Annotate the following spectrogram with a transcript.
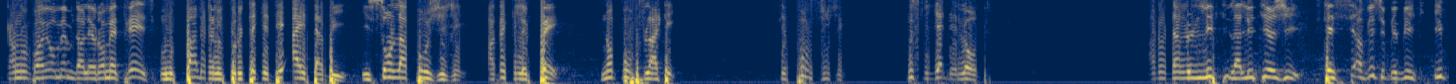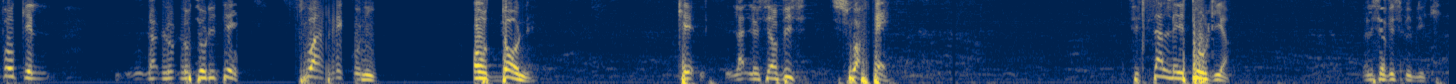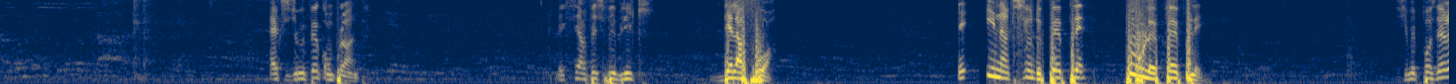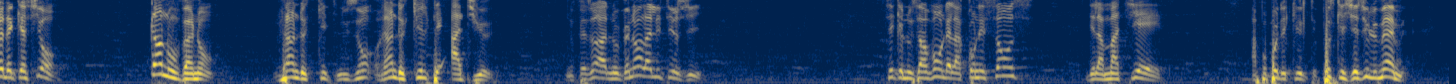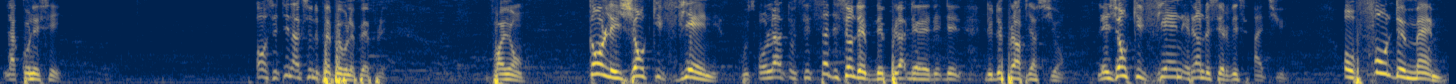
Quand nous voyons même dans les Romains 13, on nous parle de l'autorité que Dieu a établie. Ils sont là pour juger, avec le paix, non pour flatter. C'est pour juger, parce qu'il y a de l'ordre. Alors dans la liturgie, c'est service public. Il faut que l'autorité soit reconnue, ordonne que le service soit fait. C'est ça l'étourgia, le service public. Est-ce que je me fais comprendre? Le service public de la foi et une action de peuple pour le peuple. Je me poserai des questions. Quand nous venons rendre culte, nous culte à Dieu. Nous, faisons, nous venons à la liturgie. C'est que nous avons de la connaissance de la matière à propos de culte. Parce que Jésus lui-même la connaissait. Oh, c'est une action de peuple pour le peuple. Voyons. Quand les gens qui viennent, c'est ça décision de, de, de, de, dépravation. Les gens qui viennent rendre service à Dieu. Au fond d'eux-mêmes,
